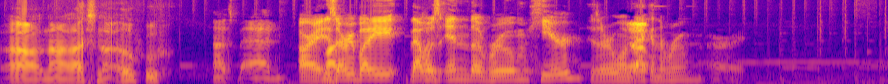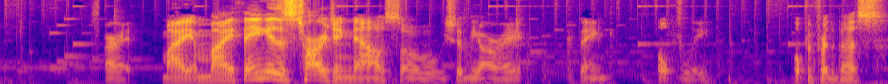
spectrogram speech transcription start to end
Oh, no, that's not. Oh, ooh. That's bad. All right, is everybody that was in the room here? Is everyone Yep. back in the room? All right. All right. My my thing is charging now, so we should be all right. I think. Hopefully. Hoping for the best.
